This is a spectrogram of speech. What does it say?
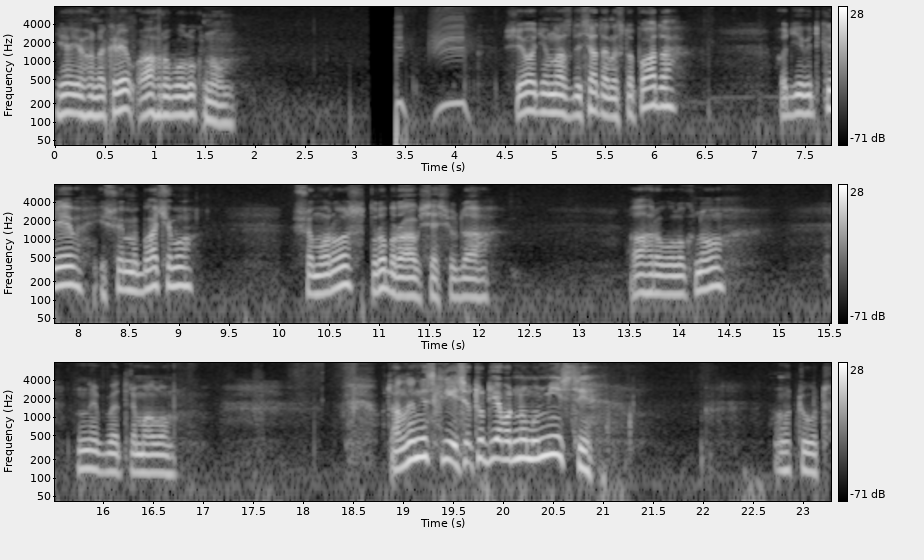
я його накрив агроволокном. Сьогодні у нас 10 листопада. От я відкрив і що ми бачимо? Що мороз пробрався сюди. Агроволокно не витримало. От, але не скрізь. Тут я в одному місці. Отут.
